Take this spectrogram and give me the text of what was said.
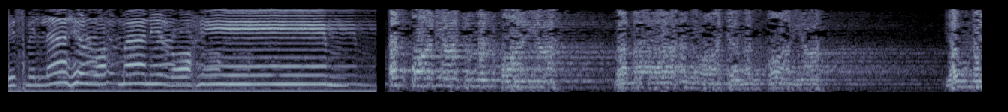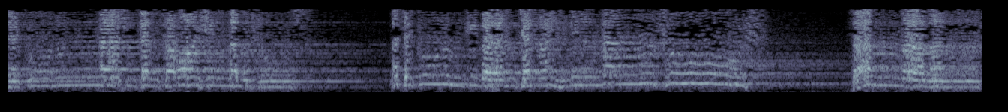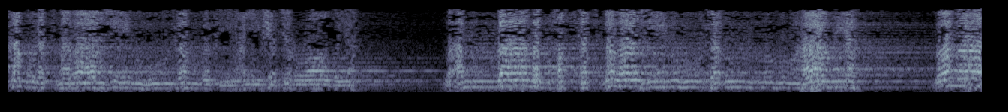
بسم الله الرحمن الرحيم. القارعة ما القارعة؟ وما أدراك ما القارعة؟ يوم يكون الناس كالفراش المبثوث فتكون الجبال كالعهد المنفوش. فأما من ثقلت موازينه وأما من خفت موازينه فأمه هاوية. وما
